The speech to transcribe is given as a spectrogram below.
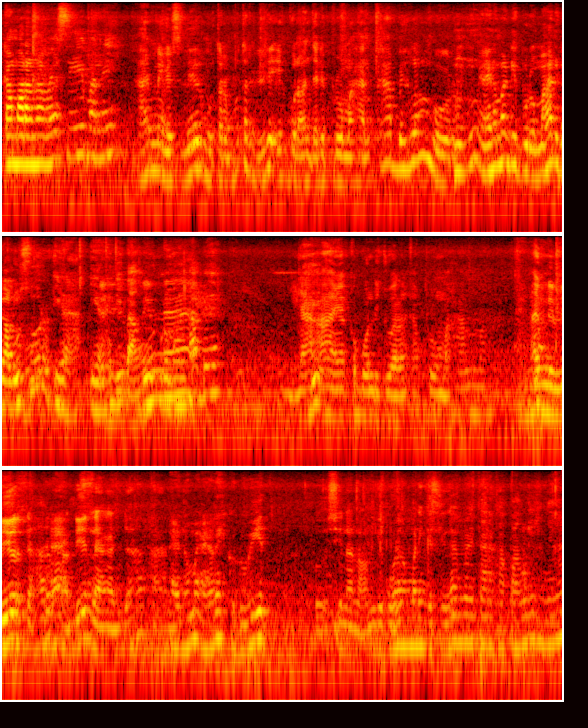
Kamarana we sih maneh. aing geus lieur muter-muter di dieu ikuran jadi perumahan kabeh lembur Heeh, mah di perumahan di Galusur. Iya, iya Di, di dibangun. perumahan kabeh. nya aya kebun dijualan ke perumahan mah aing lieur teh hareup adin nangan jalan Eh nama eleh ku duit. Si naon gitu Urang mending kesila mah tara kapanggihnya.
